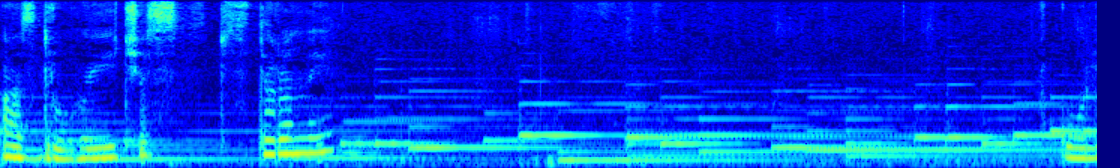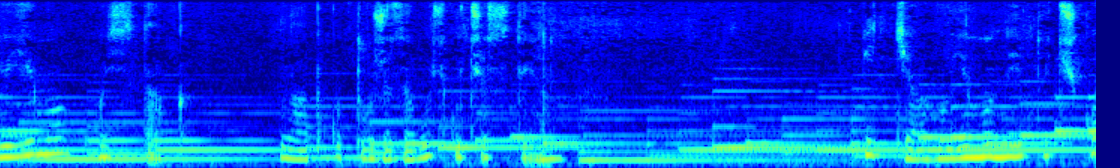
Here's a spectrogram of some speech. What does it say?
А з другої сторони вколюємо ось так лапку теж за вузьку частину. Підтягуємо ниточку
